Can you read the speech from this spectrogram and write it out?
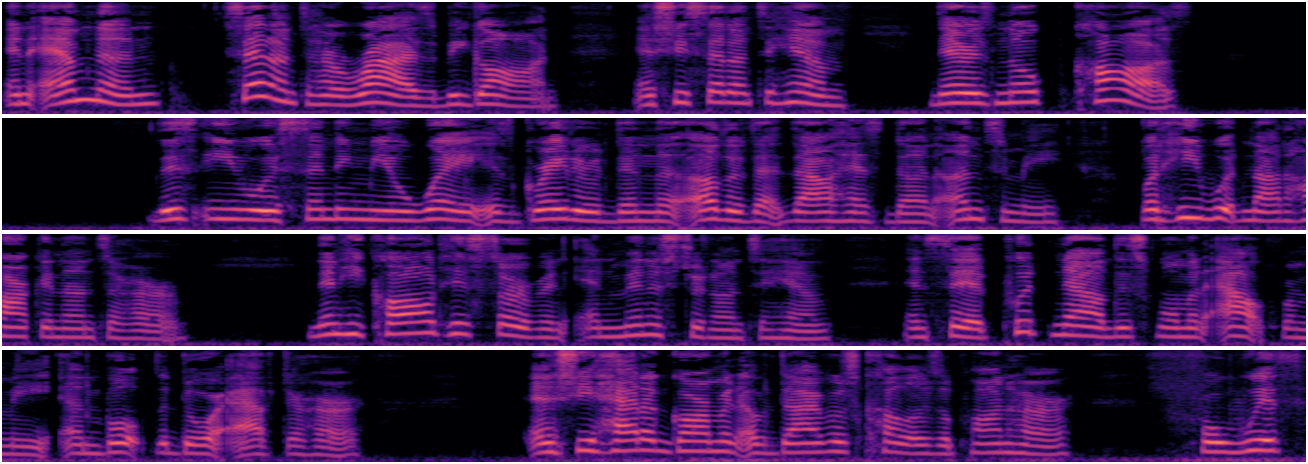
And Amnon said unto her, Rise, be gone. And she said unto him, There is no cause. This evil is sending me away is greater than the other that thou hast done unto me. But he would not hearken unto her. Then he called his servant and ministered unto him, and said, Put now this woman out from me, and bolt the door after her. And she had a garment of divers colors upon her, for with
